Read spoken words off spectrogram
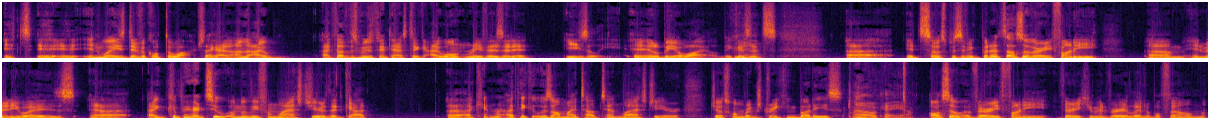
it's i i in ways difficult to watch like I, I I thought this movie was fantastic I won't revisit it easily it'll be a while because Yeah. it's uh it's so specific but it's also very funny um in many ways uh I compare it to a movie from last year that got uh, I can't remember I think it was on my top 10 last year Joe Swanberg's Drinking Buddies oh, okay. Yeah. also a very funny, very human, very relatable film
